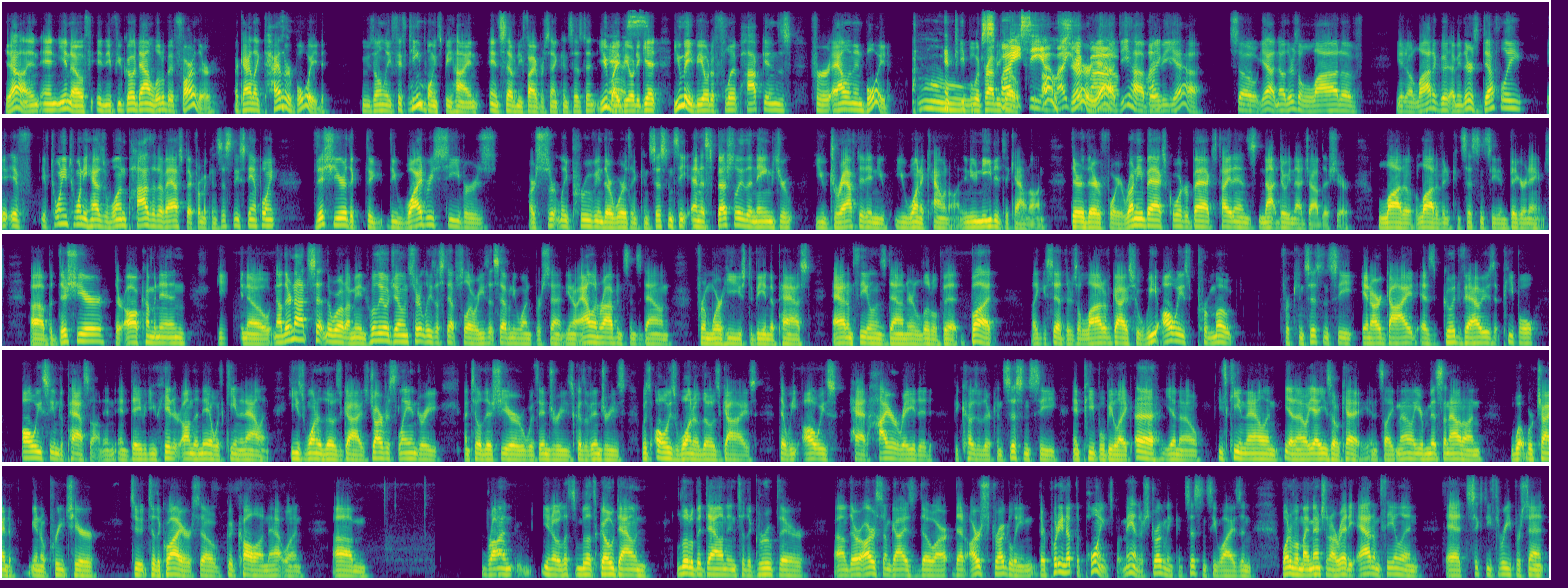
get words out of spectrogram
Yeah, and and you know, if and if you go down a little bit farther, a guy like Tyler mm-hmm. Boyd, who's only 15 Ooh. points behind and 75% consistent, you yes. might be able to get you may be able to flip Hopkins for Allen and Boyd. Ooh, and people would probably spicy. go, "Oh, like sure, it, yeah, D Hop, like baby, it. yeah." So yeah, no, there's a lot of, you know, a lot of good. I mean, there's definitely if if 2020 has one positive aspect from a consistency standpoint, this year the, the, the wide receivers are certainly proving their worth and consistency, and especially the names you you drafted and you you want to count on and you needed to count on. They're there for you. Running backs, quarterbacks, tight ends, not doing that job this year. A lot of lot of inconsistency and bigger names. Uh, but this year they're all coming in. You, you, know, now they're not setting the world. I mean, Julio Jones certainly is a step slower. He's at seventy one percent. You know, Allen Robinson's down from where he used to be in the past. Adam Thielen's down there a little bit, but like you said, there's a lot of guys who we always promote for consistency in our guide as good values that people always seem to pass on. And and David, you hit it on the nail with Keenan Allen. He's one of those guys. Jarvis Landry, until this year with injuries because of injuries, was always one of those guys that we always had higher rated because of their consistency, and people be like, uh, you know, he's Keenan Allen, you know, yeah, he's okay. And it's like, no, you're missing out on what we're trying to, you know, preach here to to the choir. So good call on that one. Um, Ron, you know, let's let's go down a little bit down into the group there. Um, there are some guys though are that are struggling. They're putting up the points, but man, they're struggling consistency wise. And one of them I mentioned already, Adam Thielen at 63%,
